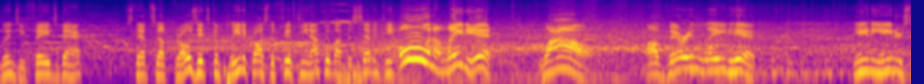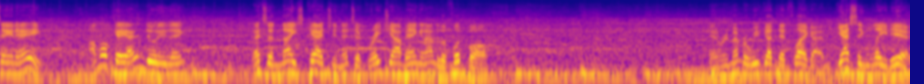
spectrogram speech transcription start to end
Lindsay fades back, steps up, throws. It's complete across the 15, out to about the 17. Oh, and a late hit. Wow. A very late hit. Annie Hayner saying, hey, I'm okay. I didn't do anything. That's a nice catch, and that's a great job hanging on to the football. And remember, we've got that flag. I'm guessing late hit.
